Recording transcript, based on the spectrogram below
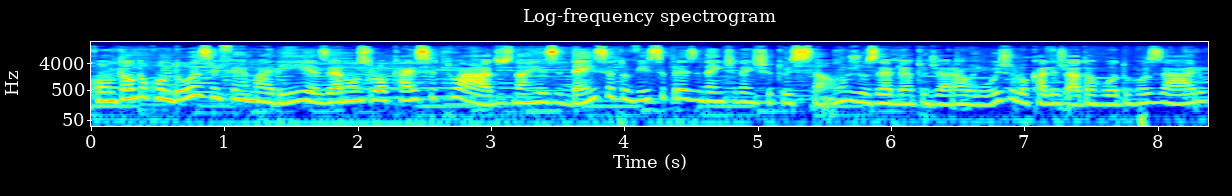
Contando com duas enfermarias, eram os locais situados na residência do vice-presidente da instituição, José Bento de Araújo, localizado à Rua do Rosário,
